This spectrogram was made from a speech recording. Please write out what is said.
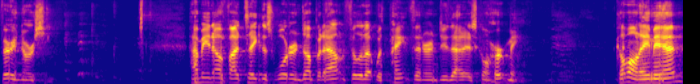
Very nourishing. How many know if I take this water and dump it out and fill it up with paint thinner and do that, it's going to hurt me? Come on, amen.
